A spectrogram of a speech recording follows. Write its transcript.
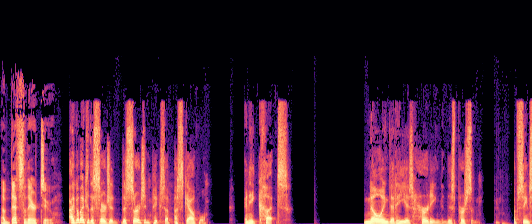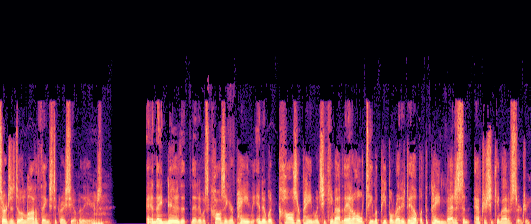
Uh, that's there too. I go back to the surgeon. The surgeon picks up a scalpel and he cuts, knowing that he is hurting this person. I've seen surgeons do a lot of things to Gracie over the years. Mm-hmm and they knew that, that it was causing her pain and it would cause her pain when she came out. They had a whole team of people ready to help with the pain medicine after she came out of surgery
